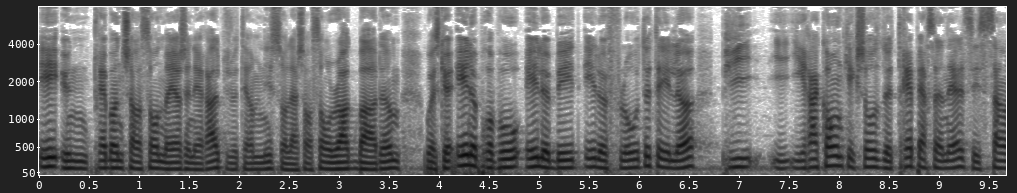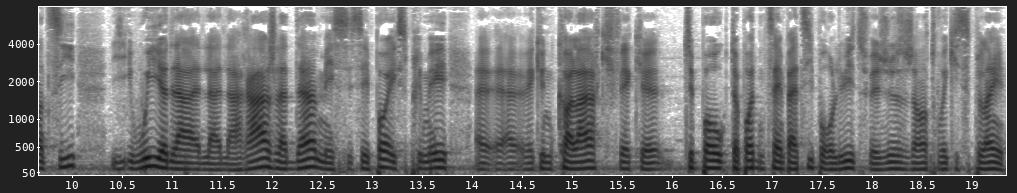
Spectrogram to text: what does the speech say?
et une très bonne chanson de manière générale. Puis je vais terminer sur la chanson Rock Bottom, où est-ce que et le propos, et le beat, et le flow, tout est là. Puis il, raconte quelque chose de très personnel, c'est senti. Oui, il y a de la, la- rage là-dedans, mais c'est pas exprimé euh, avec une colère qui fait que tu n'as pas de sympathie pour lui, tu fais juste genre trouver qu'il se plaint.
